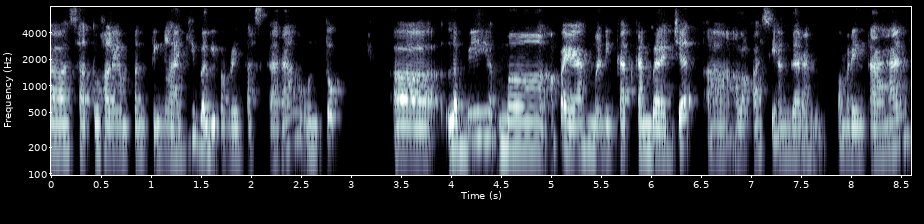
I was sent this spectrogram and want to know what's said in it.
uh, satu hal yang penting lagi bagi pemerintah sekarang untuk uh, lebih me, apa ya meningkatkan budget uh, alokasi anggaran pemerintahan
